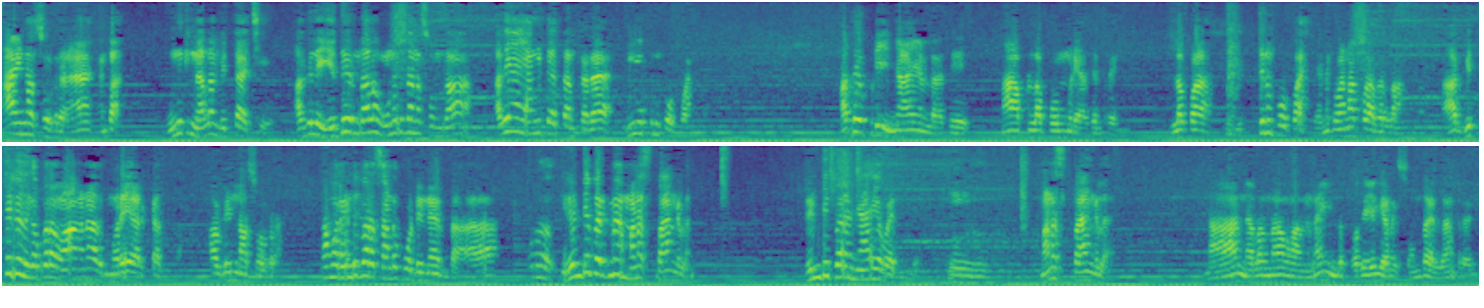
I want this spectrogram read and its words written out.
நான் என்ன சொல்றேன்? ஏம்பா உனக்கு நிலம் வித்தாச்சு. அதுல எது இருந்தாலும் உனக்கு தானே சொந்தம். அதே ஏன் என்கிட்ட தான் தர? நீ எப்படி போப்பான் அது எப்படி நியாயம் இல்ல அது? நான் அப்படிலாம் போக முடியாதுன்றேன். இல்லப்பா வித்துன்னு போப்பா. எனக்கு வேணாப்பா அதெல்லாம். நான் வித்துட்டதுக்கு அப்புறம் வாங்கினா அது முறையா இருக்காது அப்படின்னு நான் சொல்றேன். நம்ம ரெண்டு பேரும் சண்டை போட்டுன்னே இருந்தா ரெண்டு பேருக்குமே மனசு தாங்கல. ரெண்டு பேரும் நியாயவாதிங்க. மனசு தாங்கல. நான் நிலம் தான் வாங்கினேன் இந்த புதையல் எனக்கு சொந்தம் இல்லைன்றாங்க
